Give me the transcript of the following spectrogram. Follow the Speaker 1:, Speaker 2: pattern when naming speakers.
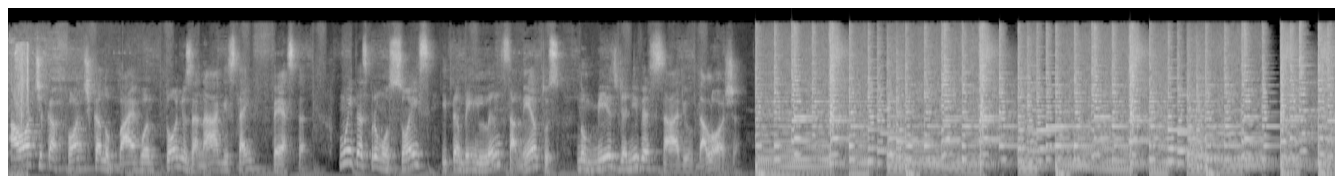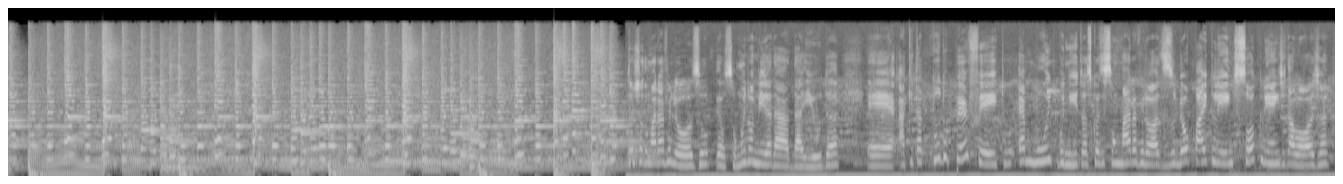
Speaker 1: A Ótica Fótica no bairro Antônio Zanaga está em festa. Muitas promoções e também lançamentos no mês de aniversário da loja.
Speaker 2: Maravilhoso. Eu sou muito amiga da, da Hilda. É, aqui tá tudo perfeito, é muito bonito, as coisas são maravilhosas. O meu pai cliente, sou cliente da loja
